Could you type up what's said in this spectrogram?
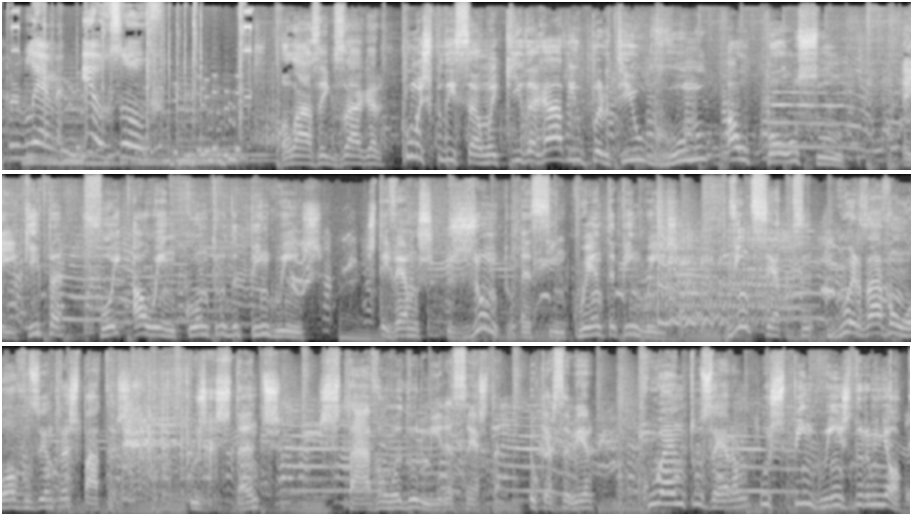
problema, eu resolvo. Olá, Zig Zagger. Uma expedição aqui da rádio partiu rumo ao Polo Sul. A equipa foi ao encontro de pinguins. Estivemos junto a 50 pinguins. 27 guardavam ovos entre as patas. Os restantes estavam a dormir a cesta. Eu quero saber quantos eram os pinguins dorminhocos.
